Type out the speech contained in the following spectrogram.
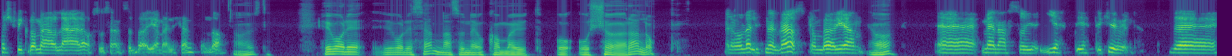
först fick vara med och lära oss och sen så började jag med licensen då. Ja, just det. Hur var det, hur var det sen alltså när att komma ut och, och köra lopp? Men det var väldigt nervöst från början. Ja. Eh, men alltså jätte, jättekul. Det,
